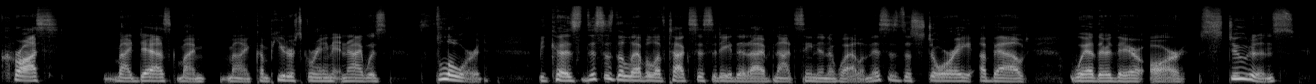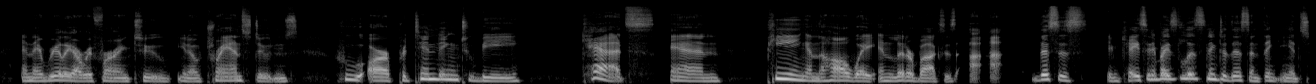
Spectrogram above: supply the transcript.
crossed my desk my my computer screen and i was floored because this is the level of toxicity that I've not seen in a while. And this is the story about whether there are students, and they really are referring to, you know, trans students who are pretending to be cats and peeing in the hallway in litter boxes. I, I, this is, in case anybody's listening to this and thinking it's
